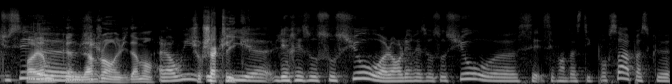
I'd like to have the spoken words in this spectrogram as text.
tu sais, par exemple, euh, gagne de l'argent, évidemment. Alors oui, Sur et chaque puis, clic. euh, les réseaux sociaux, alors les réseaux sociaux, c'est fantastique pour ça parce que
